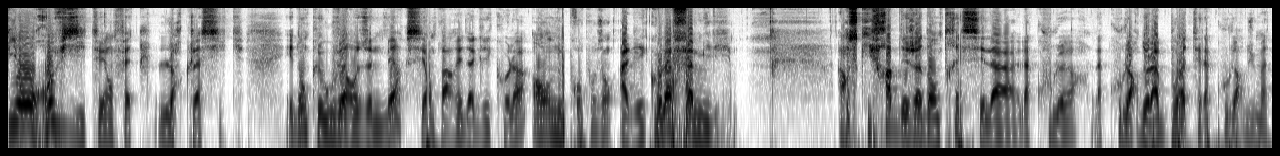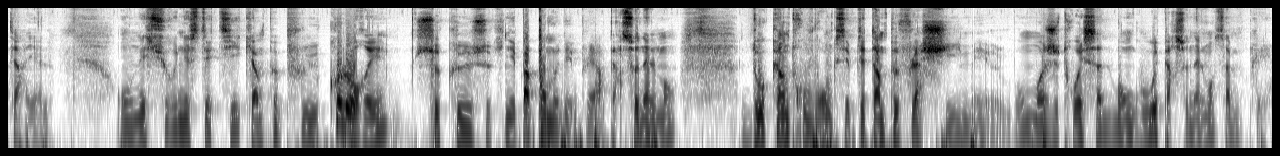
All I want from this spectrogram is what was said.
qui ont revisité en fait leur classique. Et donc, Uwe Rosenberg s'est emparé d'Agricola en nous proposant Agricola Family. Alors, ce qui frappe déjà d'entrée, c'est la, la couleur, la couleur de la boîte et la couleur du matériel. On est sur une esthétique un peu plus colorée, ce, que, ce qui n'est pas pour me déplaire personnellement. D'aucuns trouveront que c'est peut-être un peu flashy, mais euh, bon, moi j'ai trouvé ça de bon goût et personnellement ça me plaît.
